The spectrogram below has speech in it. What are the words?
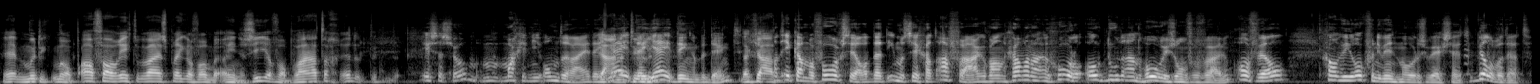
eh, moet ik me op afval richten, bij wijze van spreken, of op energie of op water. Eh, dat- dat- Is dat zo? Mag je het niet omdraaien? Dat, Ja, jij, dat jij dingen bedenkt? Dat gaat, Want ik kan me voorstellen dat iemand zich gaat afvragen van... gaan we nou in Goorlen ook doen aan horizonvervuiling? Ofwel, gaan we hier ook van die windmolens wegzetten? Willen we dat?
